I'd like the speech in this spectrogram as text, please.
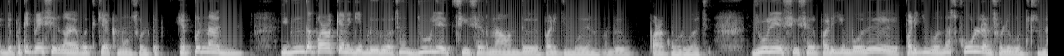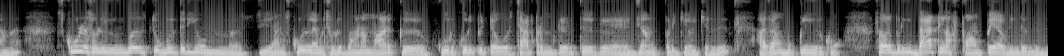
இதை பற்றி பேசியிருக்கேன் அதை பற்றி கேட்கணும்னு சொல்லிட்டு. எப்படி நான் இந்த பழக்கம் எனக்கு எப்படி உருவாச்சுன்னா ஜூலியட் சீசர் நான் வந்து படிக்கும்போது எனக்கு வந்து பழக்கம் உருவாச்சு. ஜூலியஸ் சீசர் படிக்கும்போது படிக்கும்போதுனா ஸ்கூலில் சொல்லி கொடுத்துருந்தாங்க ஸ்கூலில் சொல்லி கொடுக்கும்போது உங்களுக்கு தெரியும் நம்ம ஸ்கூல்லாம் எப்படி சொல்லியிருப்பாங்கன்னா மார்க்கு ஒரு குறிப்பிட்ட ஒரு சாப்டர் மட்டும் எடுத்து எக்ஸாமுக்கு படிக்க வைக்கிறது. அதான் புக்லேயும் இருக்கும். ஸோ அது படிக்கும் பேட்டில் ஆஃப் பாம்பே அப்படின்ட்டு இருந்தது.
